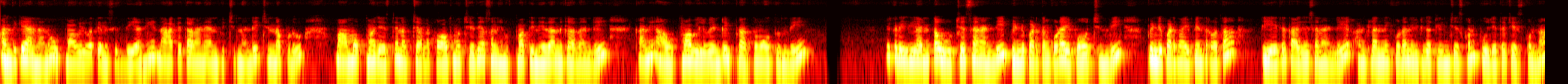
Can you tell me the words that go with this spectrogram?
అందుకే అన్నాను ఉప్మా విలువ తెలిసిద్ది అని. నాకైతే అలానే అనిపించిందండి. చిన్నప్పుడు మా అమ్మ ఉప్మా చేస్తే నాకు చాలా కోపం వచ్చేది అసలు నేను ఉప్మా తినేదాన్ని కాదండి. కానీ ఆ ఉప్మా విలువ ఏంటో ఇప్పుడు అర్థమవుతుంది. ఇక్కడ ఇల్లంతా ఊడ్చేసానండి. పిండి పడతం కూడా అయిపోవచ్చింది. పిండి పడతం అయిపోయిన తర్వాత టీ అయితే తాగేసానండి. అంట్లన్నీ కూడా నీట్గా క్లీన్ చేసుకొని పూజ అయితే చేసుకున్నా.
